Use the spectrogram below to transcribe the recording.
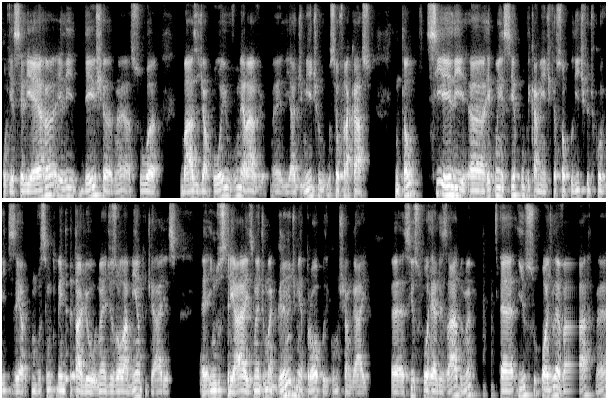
porque se ele erra, ele deixa né, a sua base de apoio vulnerável, né, ele admite o, seu fracasso. Então, se ele uh, reconhecer publicamente que a sua política de Covid-0, como você muito bem detalhou, né, de isolamento de áreas eh, industriais, né, de uma grande metrópole como Xangai, é, se isso for realizado, né, é, isso pode levar né,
